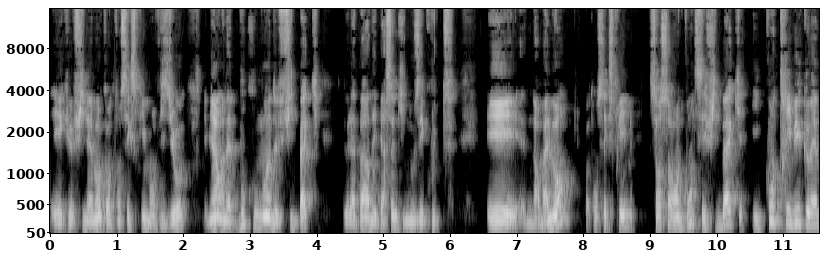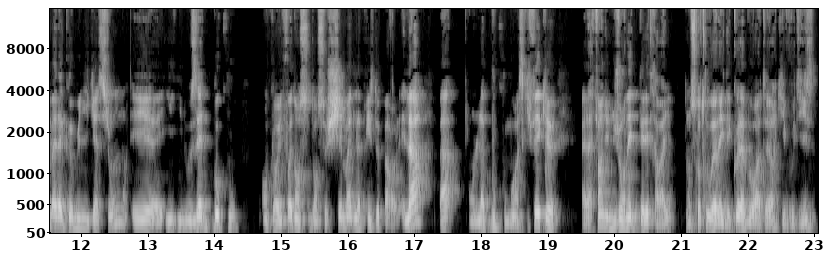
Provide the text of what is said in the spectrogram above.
et que finalement, quand on s'exprime en visio, eh bien, on a beaucoup moins de feedback de la part des personnes qui nous écoutent. Et normalement, quand on s'exprime, sans s'en rendre compte, ces feedbacks, ils contribuent quand même à la communication et euh, ils, nous aident beaucoup, encore une fois, dans ce, dans ce, schéma de la prise de parole. Et là, bah, on l'a beaucoup moins. Ce qui fait que à la fin d'une journée de télétravail, on se retrouve avec des collaborateurs qui vous disent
